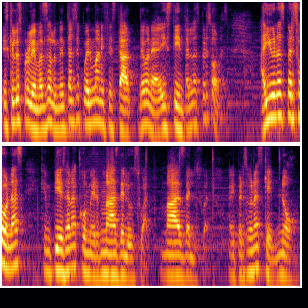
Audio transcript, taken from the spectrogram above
es que los problemas de salud mental se pueden manifestar de manera distinta en las personas. Hay unas personas que empiezan a comer más de lo usual, más de lo usual. Hay personas que no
